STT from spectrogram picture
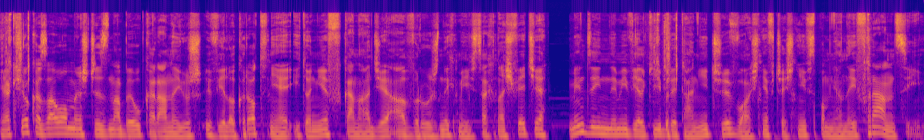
Jak się okazało, mężczyzna był karany już wielokrotnie i to nie w Kanadzie, a w różnych miejscach na świecie, m.in. Wielkiej Brytanii czy właśnie wcześniej wspomnianej Francji.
